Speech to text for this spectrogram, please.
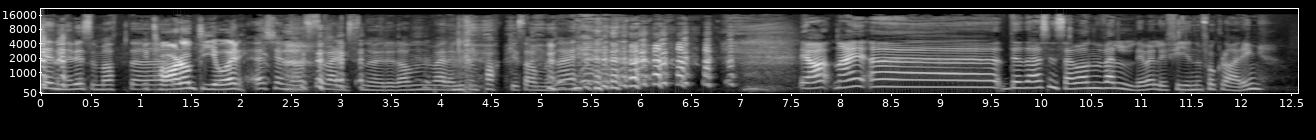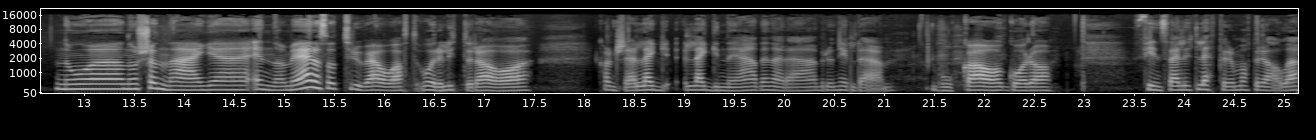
kjenner liksom at uh, Vi tar det om ti år. Jeg kjenner at svelgsnørerne bare liksom pakker sammen her. ja, nei uh, Det der syns jeg var en veldig, veldig fin forklaring. Nå, eh, nå skjønner jeg eh, enda mer, og så tror jeg òg at våre lyttere òg kanskje legger legger ned den derre Brunhilde-boka og går og finner seg litt lettere materiale.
